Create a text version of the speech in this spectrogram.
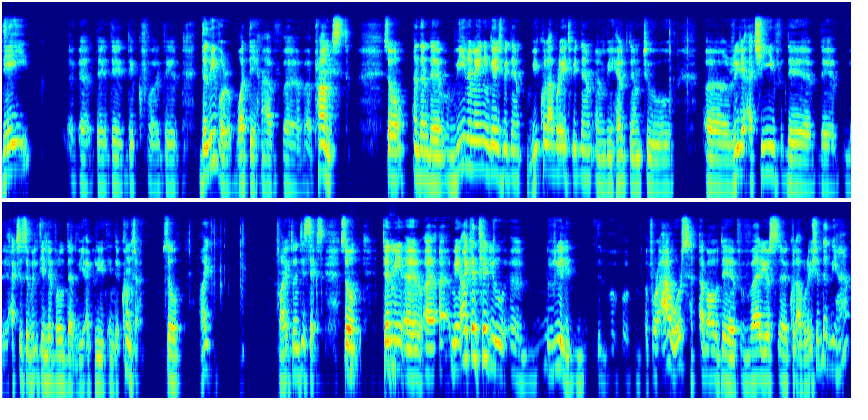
they, they, they, they, they deliver what they have uh, promised. So, and then the, we remain engaged with them, we collaborate with them, and we help them to uh, really achieve the, the, the, accessibility level that we agreed in the contract. So I 526. So tell me, uh, I, I, mean, I can tell you uh, really for hours about the various uh, collaboration that we have.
